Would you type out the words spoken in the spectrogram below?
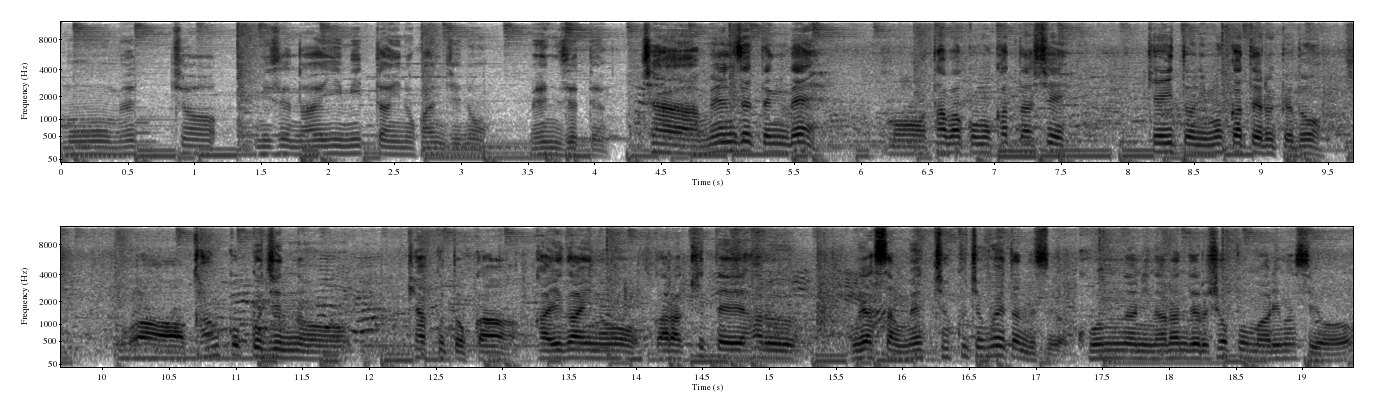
もうめっちゃ店ないみたいな感じの免税店。じゃあ免税店でもうタバコも買ったしケイトに向かってるけどうわあ韓国人の客とか海外のから来てはるお客さんめちゃくちゃ増えたんですよ。こんなに並んでるショップもありますよ。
